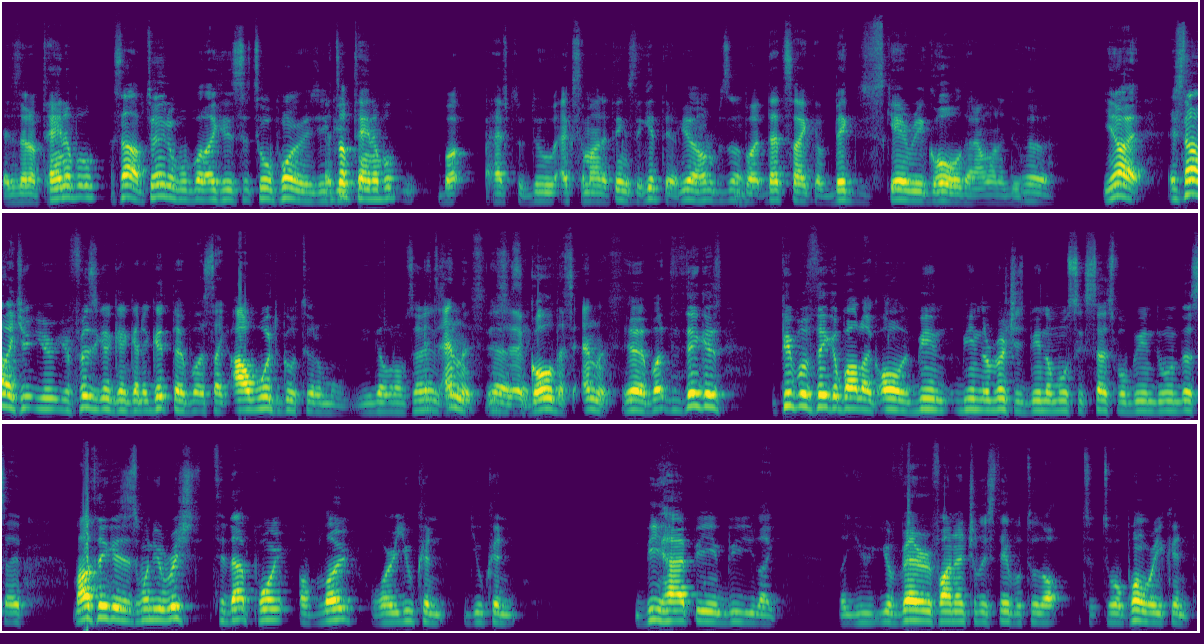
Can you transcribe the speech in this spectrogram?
Is it obtainable? It's not obtainable, but like it's to a point. it's get, obtainable, but I have to do X amount of things to get there. Yeah, hundred percent. But that's like a big, scary goal that I want to do. Yeah. You know, it's not like you're you're, you're physically gonna get there, but it's like I would go to the moon. You get what I'm saying? It's, it's endless. Like, it's yeah, a like, goal that's endless. Yeah, but the thing is, people think about like oh, being being the richest, being the most successful, being doing this my thing is, is when you reach to that point of life where you can you can be happy and be like like you you're very financially stable to the to, to a point where you can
